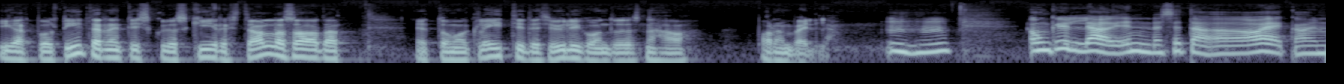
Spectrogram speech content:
igalt poolt internetist, kuidas kiiresti alla saada et oma kleitides ja ülikondades näha parem välja mm. -hmm on küll ja enne seda aega on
